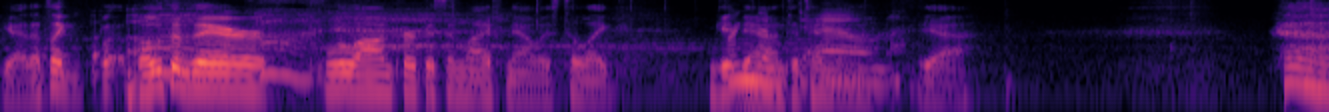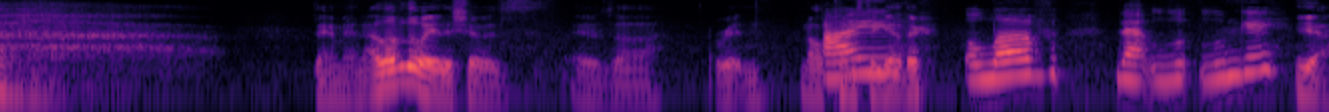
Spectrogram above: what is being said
Yeah, that's like both of their full on purpose in life now is to like get Bring down to down. 10 Yeah. Damn man, I love the way the show is is uh, written. It all comes I together. Love that Lunge. Yeah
